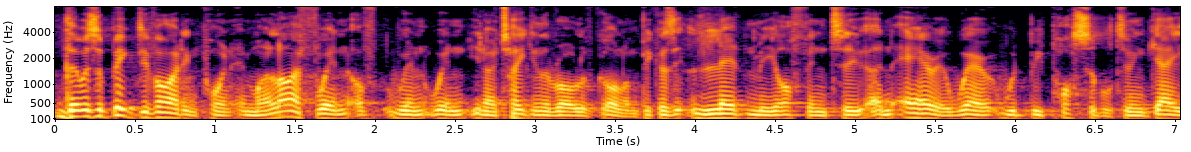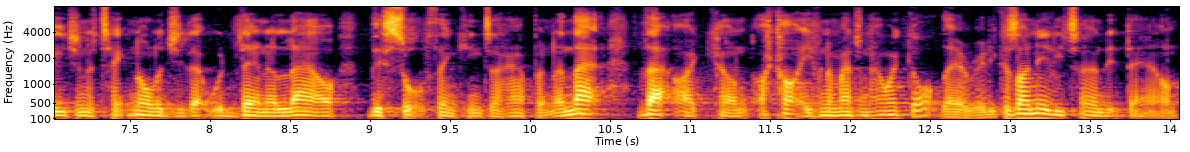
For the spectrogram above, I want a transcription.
there was a big dividing point in my life when, when, when, you know, taking the role of Gollum because it led me off into an area where it would be possible to engage in a technology that would then allow this sort of thinking to happen. And that, that I, can't, I can't even imagine how I got there, really, because I nearly turned it down.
